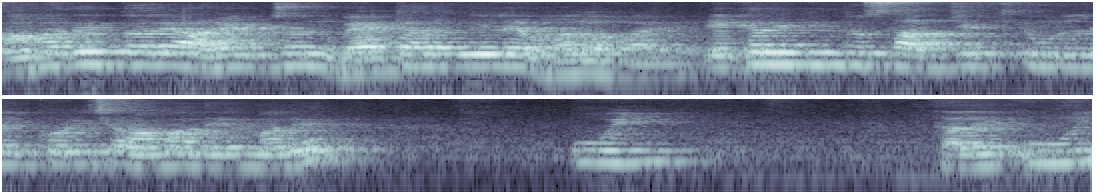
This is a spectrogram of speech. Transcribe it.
আমাদের দলে আরেকজন ব্যাটার নিলে ভালো হয়। এখানে কিন্তু সাবজেক্টকে উল্লেখ করেছে আমাদের মানে উই। তাহলে উই,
